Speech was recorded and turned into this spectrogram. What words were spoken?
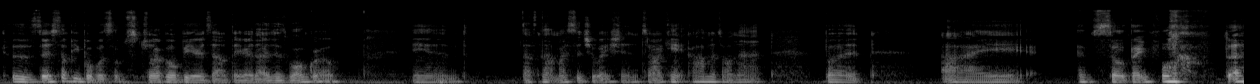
because there's some people with some struggle beards out there that just won't grow, and that's not my situation. So I can't comment on that. But I am so thankful that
